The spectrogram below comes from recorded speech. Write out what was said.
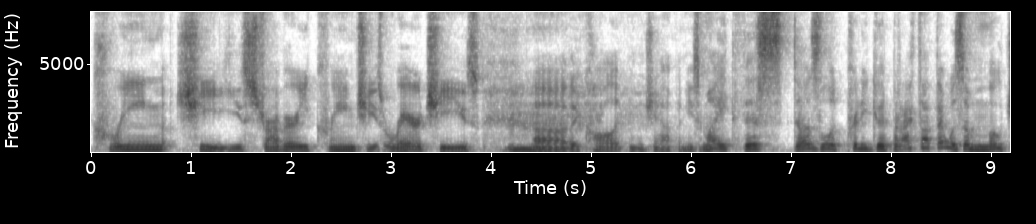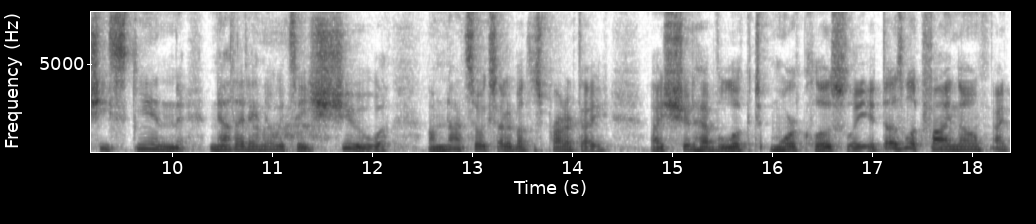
cream cheese, strawberry cream cheese, rare cheese. Mm. Uh, they call it in Japanese. Mike, this does look pretty good, but I thought that was a mochi skin. Now that I know it's a choux, I'm not so excited about this product. I I should have looked more closely. It does look fine though. I'd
